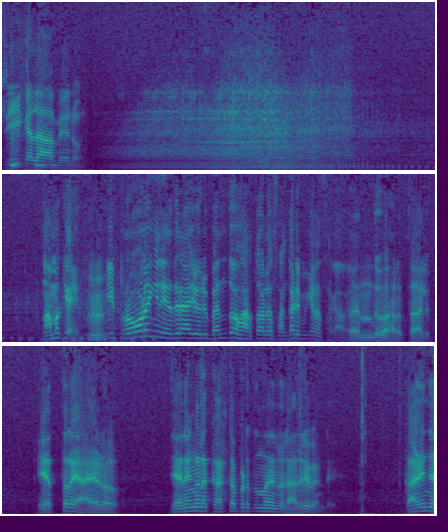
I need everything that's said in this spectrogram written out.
ശ്രീകലാ മേനോൻ. നമുക്കേ ഉം. ഈ ട്രോളിങ്ങിനെതിരായി ഒരു ബന്ധോ ഹർത്താലോ സംഘടിപ്പിക്കണം സഖാവ്. ബന്ധു ഹർത്താലും? എത്ര ആയടോ? ജനങ്ങളെ കഷ്ടപ്പെടുത്തുന്നതിനൊരു അതിര് വേണ്ടേ കഴിഞ്ഞ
